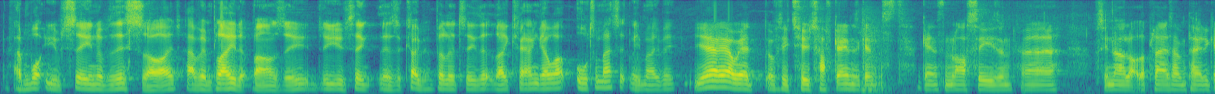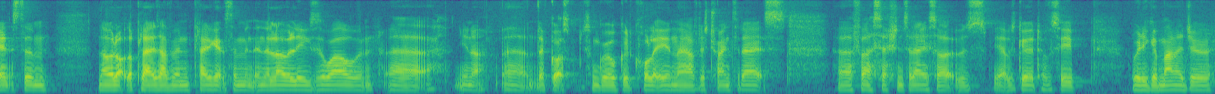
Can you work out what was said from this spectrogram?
Definitely. And what you've seen of this side, having played at Barnsley, do you think there's a capability that they can go up automatically, maybe? Yeah, yeah. We had obviously two tough games against against them last season. Uh, obviously, know a lot of the players haven't played against them know a lot of the players haven't played against them in, in the lower leagues as well, and uh, you know um, they've got some real good quality in there. I've just trained today. It's uh, first session today, so it was yeah it was good. Obviously, really good manager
